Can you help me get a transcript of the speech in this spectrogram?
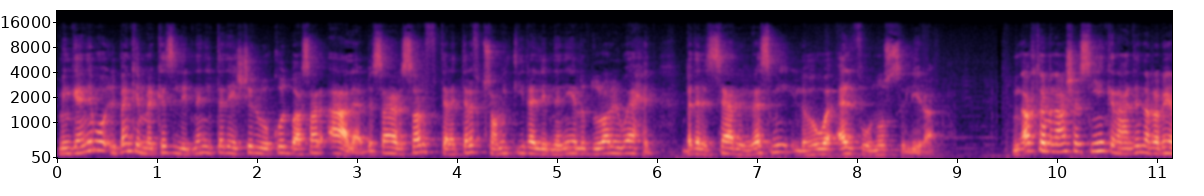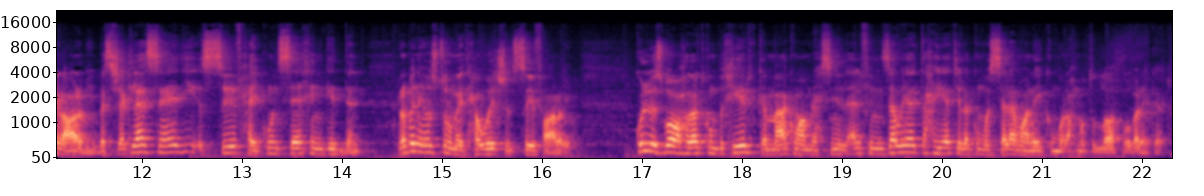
من جانبه البنك المركزي اللبناني ابتدى يشتري الوقود بأسعار أعلى بسعر صرف 3900 ليرة لبنانيه للدولار الواحد بدل السعر الرسمي اللي هو 1000 ونص ليرة. من أكتر من 10 سنين كان عندنا الربيع العربي بس شكلها السنة دي الصيف هيكون ساخن جدا. ربنا يستر وما يتحولش لصيف عربي. كل أسبوع وحضراتكم بخير. كان معاكم عمرو حسين الألفي من زاوية تحياتي لكم والسلام عليكم ورحمة الله وبركاته.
